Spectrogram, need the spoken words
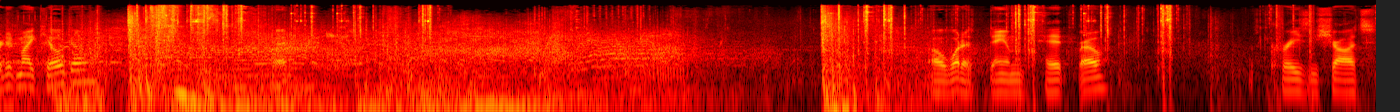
Where did my kill go? Okay. Oh, what a damn hit, bro. Crazy shot.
